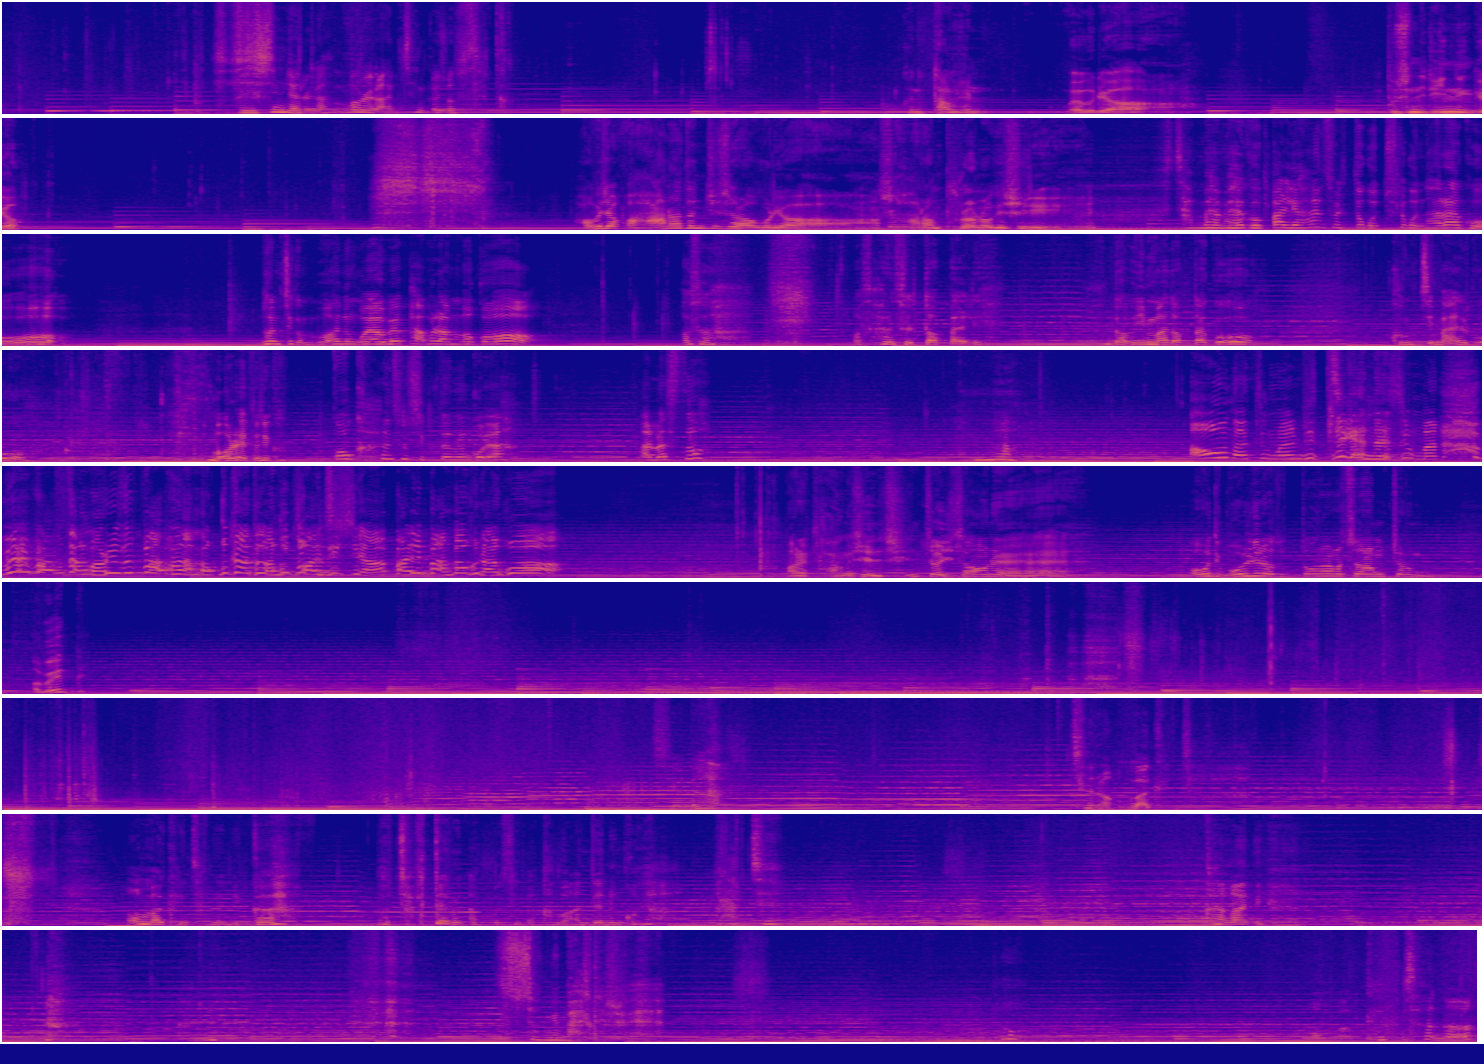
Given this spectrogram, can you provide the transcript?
20년을 한 번을 안 챙겨줬을까? 근데 당신 왜 그래? 무슨 일이 있는겨? 아왜 자꾸 안 하던 짓을 하고 그래? 사람 불안하게 시리. 잔말 말고 빨리 한술 뜨고 출근하라고. 넌 지금 뭐 하는 거야? 왜 밥을 안 먹어? 어서 어서 한술 떠 빨리. 너 입맛 없다고 굶지 말고 뭐래도 이거 꼭 한술씩 뜨는 거야. 알았어? 엄마. 아우 나 정말 미치겠네 정말 왜 밥상 머리에서 밥을 안 먹고 엉뚱한 짓이야 빨리 밥 먹으라고 아니 당신 진짜 이상하네. 어디 멀리라도 떠나갈 사람처럼 아, 왜? 그- 지은아, 지은아 엄마 괜찮아. 엄마 괜찮으니까 너 절대로 나쁜 생각하면 안 되는 거야. 알았지? 강아지. 아니, 수정이 말대로 해. 어? 엄마 괜찮아. 아,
